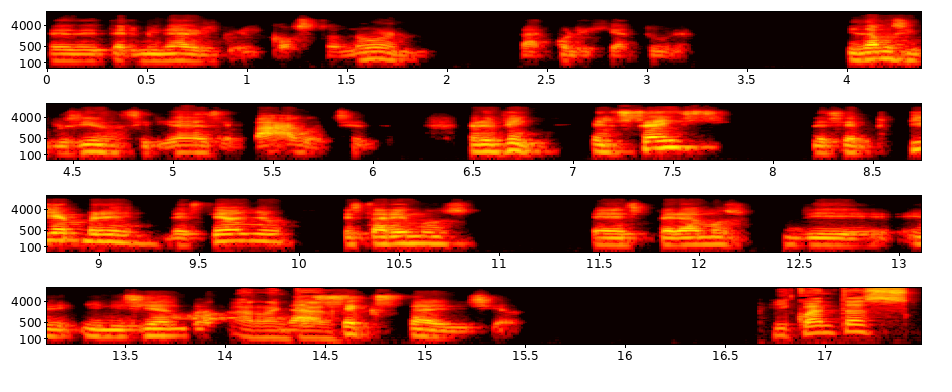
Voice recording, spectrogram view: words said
de determinar el, costo, ¿no? La colegiatura. Y damos inclusive facilidades de pago, etc. Pero en fin, el 6 de septiembre de este año estaremos, eh, esperamos, de, eh, iniciando Arrancar. la sexta edición. ¿Y cuántas,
